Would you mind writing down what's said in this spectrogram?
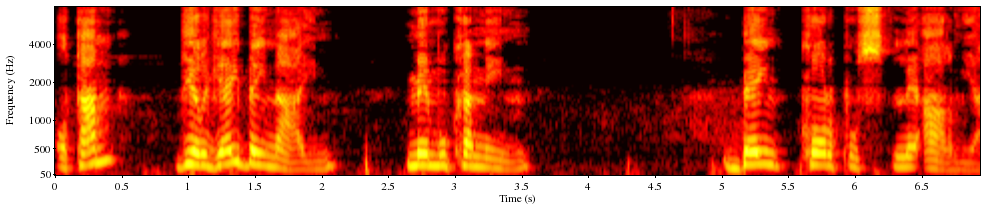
אותם דרגי ביניים ממוקנים בין קורפוס לארמיה,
